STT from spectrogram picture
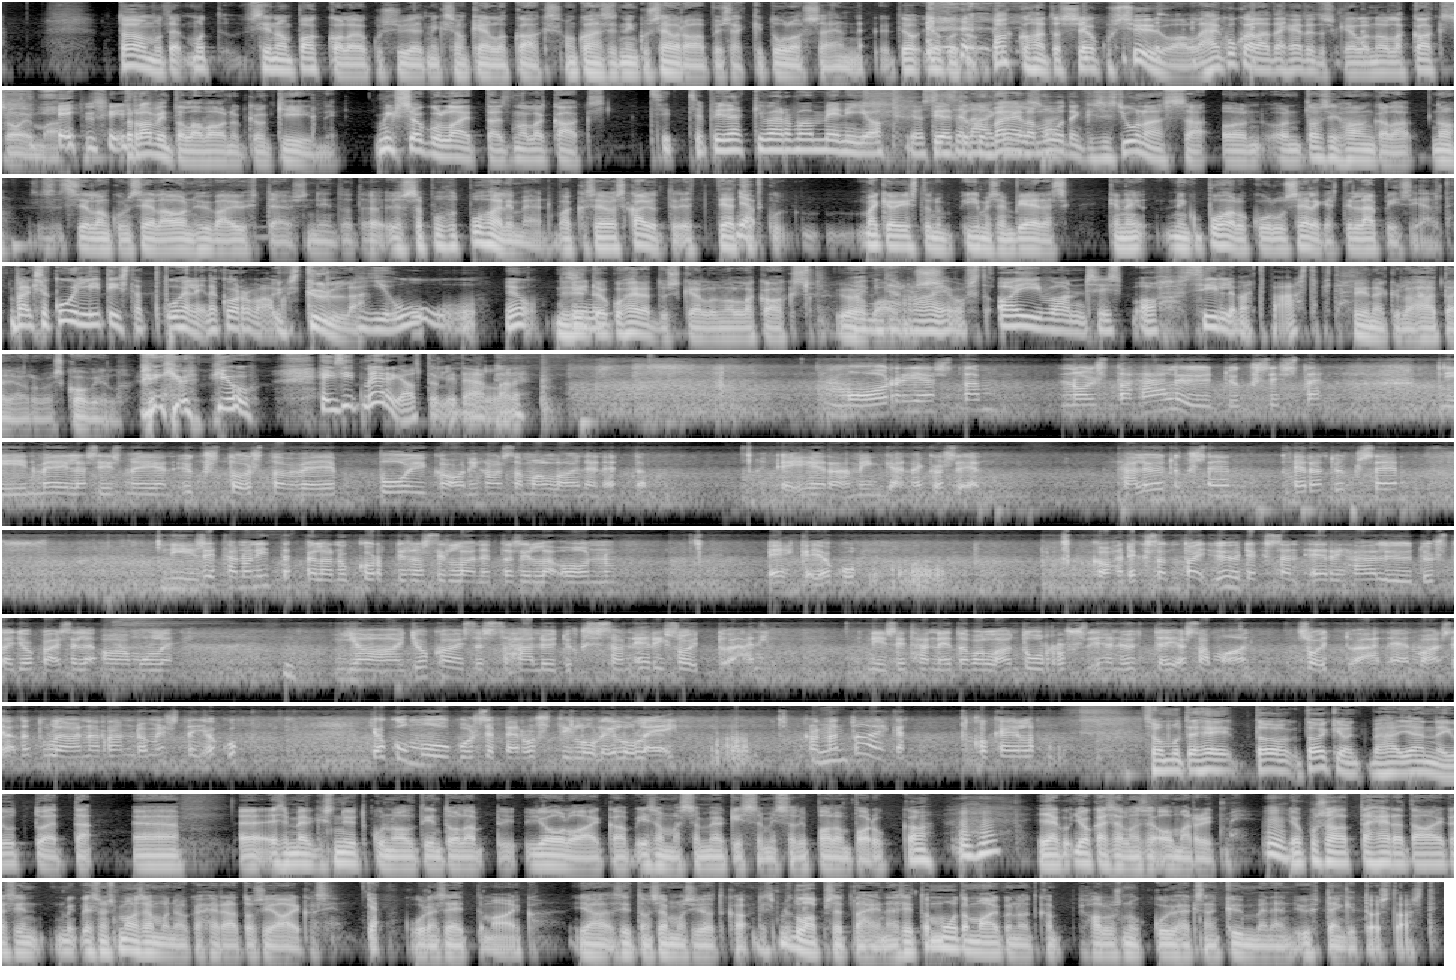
Toi on muuten, mutta siinä on pakko olla joku syy, että miksi se on kello kaksi. Onkohan se niinku seuraava pysäkki tulossa ennen? Joku to, pakkohan tuossa joku syy olla. Hän kuka laita herätyskello 02 soimaan. Ravintolavaunukin on kiinni. Miksi joku laittaisi 02? Sitten se pysäkki varmaan meni jo, jos se Tiedätkö, siellä kun väillä muutenkin, siis junassa on, on tosi hankala, no silloin kun siellä on hyvä yhteys, niin tota, jos sä puhut puhelimeen, vaikka se olisi kaiutti, että tiedätkö, Joo. että kun mäkin olen istunut ihmisen vieressä, kenen niin kuin puhelu kuuluu selkeästi läpi sieltä. Vaikka sä kuin litistät puhelinta korvaamasta. Kyllä. Juu, joo. Niin sitten on. joku herätyskello 02 Ai mitä raivosta. Aivan, siis oh, silmät päästä pitää. Siinä kyllä hätäjarvo olisi kovilla. Juu. Hei, sit Merialta tuli tällainen. Morjesta noista hälytyksistä. Niin meillä siis meidän 11V-poika on ihan samanlainen, että ei herää minkäännäköiseen hälytykseen, herätykseen. Niin sit hän on itse pelannut korttinsa sillä että sillä on ehkä joku kahdeksan tai yhdeksän eri hälytystä jokaiselle aamulle. Ja jokaisessa hälytyksessä on eri soittoääni. Niin sit hän ei tavallaan turru siihen yhteen ja samaan soittoääneen, vaan sieltä tulee aina randomista joku, joku muu kuin se perustilulilulei. Kannattaa ehkä kokeilla. Se on muuten, hei, to, toikin on vähän jännä juttu, että ö, ö, esimerkiksi nyt kun oltiin tuolla jouluaikaa isommassa mökissä, missä oli paljon porukkaa, mm-hmm. ja jokaisella on se oma rytmi. Mm. Joku saattaa herätä aikaisin, esimerkiksi mä oon semmoinen, joka herää tosi aikaisin, Ja. kuuden seitsemän aikaa. Ja sitten on semmoisia, jotka, esimerkiksi lapset lähinnä, ja sitten on muutama aikuinen, jotka halus nukkua 9, 10, 11 asti.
